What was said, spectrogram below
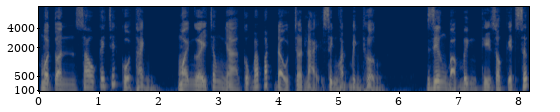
Một tuần sau cái chết của Thành, mọi người trong nhà cũng đã bắt đầu trở lại sinh hoạt bình thường. Riêng bà Minh thì do kiệt sức,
